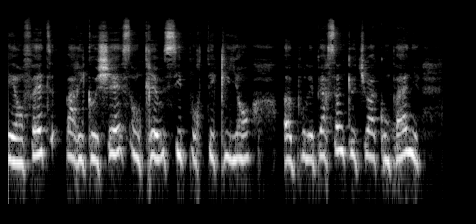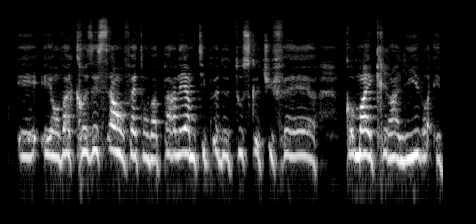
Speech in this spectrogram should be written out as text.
et en fait, par ricochet, ça en crée aussi pour tes clients, euh, pour les personnes que tu accompagnes. Et, et, on va creuser ça, en fait. On va parler un petit peu de tout ce que tu fais, euh, comment écrire un livre et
